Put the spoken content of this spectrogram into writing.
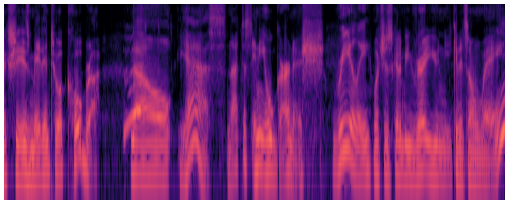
actually is made into a cobra. Now, yes, not just any old garnish, Really? which is going to be very unique in its own way.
